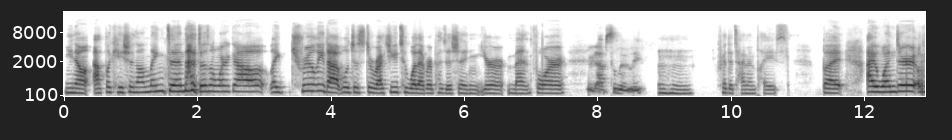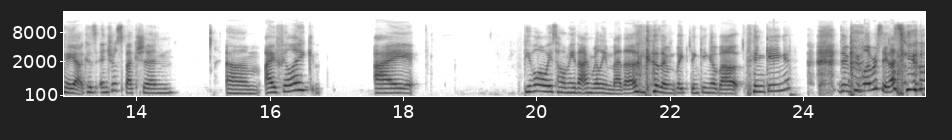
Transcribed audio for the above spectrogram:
you know, application on LinkedIn that doesn't work out, like, truly that will just direct you to whatever position you're meant for. Absolutely. Hmm for the time and place. But i wonder okay yeah because introspection um i feel like i people always tell me that i'm really meta because i'm like thinking about thinking. Did people ever say that to you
